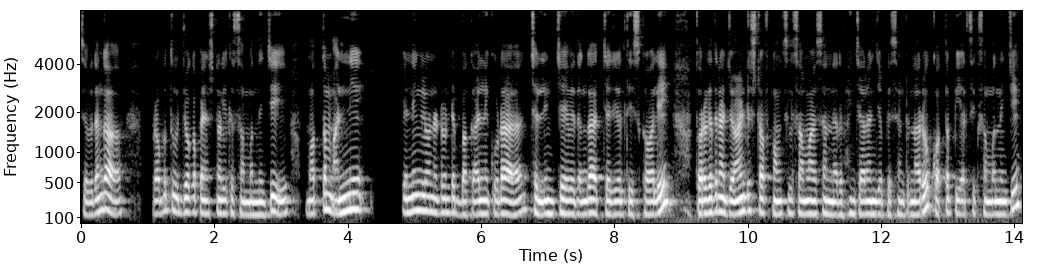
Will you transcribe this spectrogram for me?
సో విధంగా ప్రభుత్వ ఉద్యోగ పెన్షనర్లకు సంబంధించి మొత్తం అన్ని పెండింగ్లో ఉన్నటువంటి బకాయిల్ని కూడా చెల్లించే విధంగా చర్యలు తీసుకోవాలి. త్వరగతిన జాయింట్ స్టాఫ్ కౌన్సిల్ సమావేశాన్ని నిర్వహించాలని చెప్పేసి అంటున్నారు. కొత్త పిఆర్సీకి సంబంధించి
